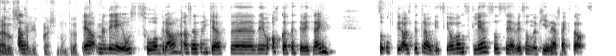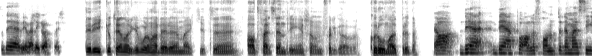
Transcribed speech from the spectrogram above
eiendomsmeglerbransjen omtrent. Ja, men det er jo så bra. Altså, jeg tenker at eh, Det er jo akkurat dette vi trenger. Så oppi alt det tragiske og vanskelige, så ser vi sånne fine effekter. Så det er vi veldig glad for. Dere i IKT Norge, hvordan har dere merket eh, atferdsendringer som følge av koronautbruddet? Ja, det, det, er på alle fronter, det må jeg si.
